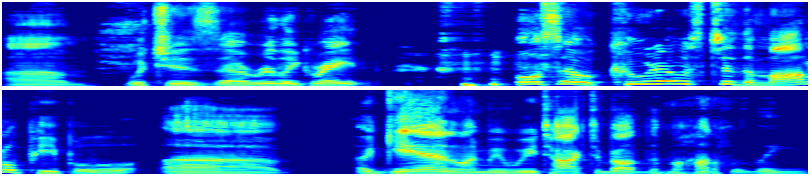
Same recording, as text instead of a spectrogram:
um, which is uh, really great. also, kudos to the model people. Uh, again, I mean, we talked about the modeling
